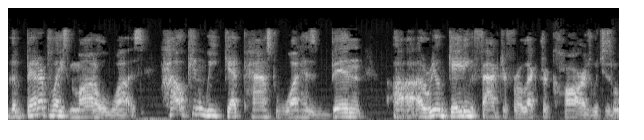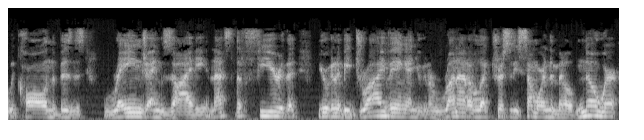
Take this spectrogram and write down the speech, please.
the Better Place model was how can we get past what has been a real gating factor for electric cars, which is what we call in the business range anxiety. And that's the fear that you're going to be driving and you're going to run out of electricity somewhere in the middle of nowhere.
